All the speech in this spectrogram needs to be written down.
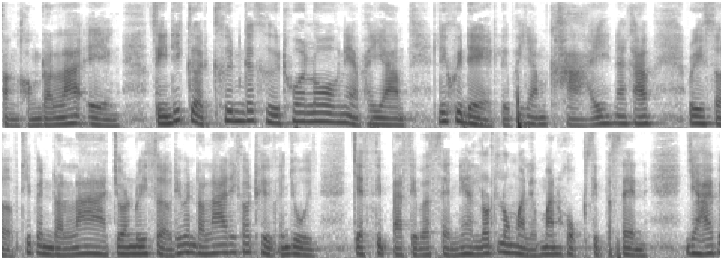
ฝั่งของดอลลาร์เอง สิ่งที่เกิดขึ้นก็คือทั่วโลกเนี่ยพยายาม liquidate หรือพยายามขายนะครับ reserve ที่เป็นดอลลาร์จน reserve ที่เป็นดอลลาร์ที่เขาถือกันอยู่ 70-80%เนี่ยลดลงมาเหลือประมาณ 60%ย้ายไป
